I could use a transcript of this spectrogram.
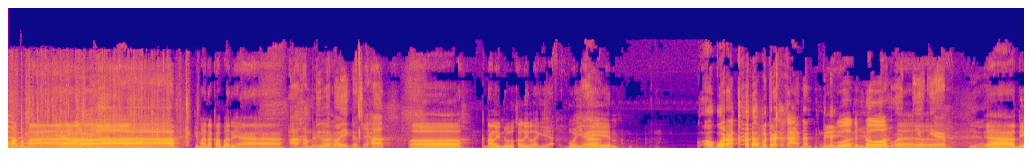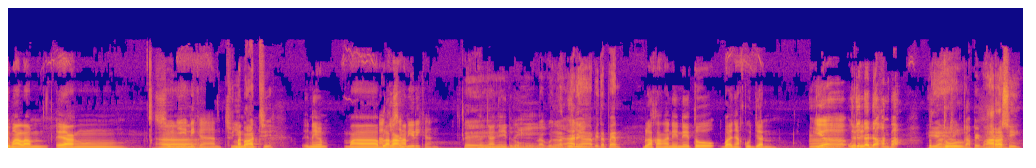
teman-teman. Ya malam. Gimana kabarnya? Alhamdulillah baik dan sehat. Eh, kenalin dulu kali lagi ya. Gue Ya. Idin. Oh gua rak. Putra ke kanan. Iya. Gua gendon. Buat Tio PM. Iya. Ya di malam yang Sunyi eh, ini kan. Sunyi Men- banget sih. Ini ma- Aku belakangan sendiri kan. Eh, nyanyi dulu. lagunya. Lagunya Ari. Peter Pan. Belakangan ini tuh banyak hujan. Iya, hujan Jadi- dadakan, Pak. Iya, Betul. capek banget. Parah sih.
